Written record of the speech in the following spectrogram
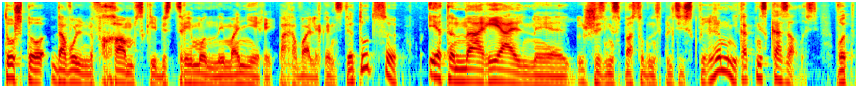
то, что довольно в хамской, бесцеремонной манере порвали Конституцию, это на реальную жизнеспособность политического режима никак не сказалось. Вот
